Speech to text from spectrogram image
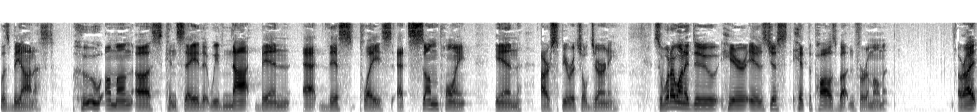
let's be honest. Who among us can say that we've not been at this place at some point in our spiritual journey? So, what I want to do here is just hit the pause button for a moment. All right?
